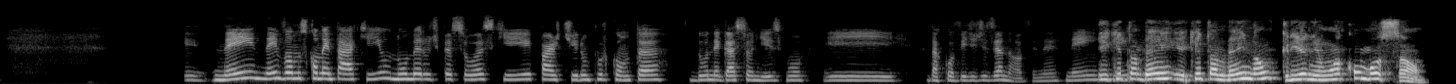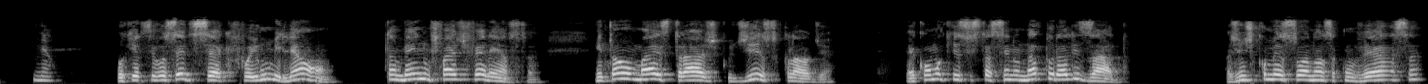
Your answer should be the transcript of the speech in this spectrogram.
nem, nem vamos comentar aqui o número de pessoas que partiram por conta do negacionismo e da Covid-19, né? Nem, e, que nem... também, e que também não cria nenhuma comoção. Não. Porque se você disser que foi um milhão, também não faz diferença. Então, o mais trágico disso, Cláudia, é como que isso está sendo naturalizado. A gente começou a nossa conversa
